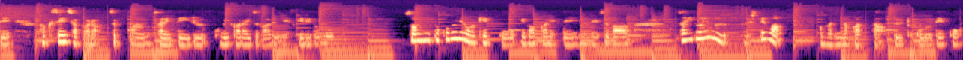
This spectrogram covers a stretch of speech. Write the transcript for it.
て、白戦車から出版されているコミカライズがあるんですけれども、そういうところでは結構描かれているんですが、サイド M としてはあまりなかったというところで、こ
